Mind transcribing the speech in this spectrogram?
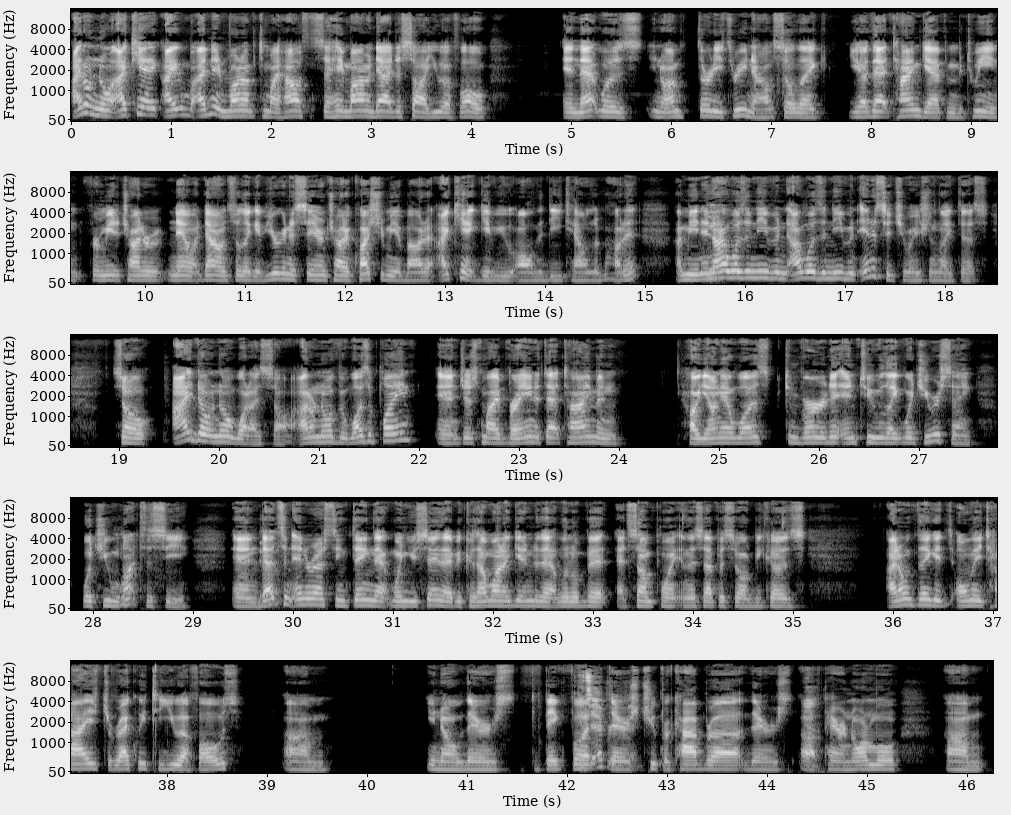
I don't know. I can't. I I didn't run up to my house and say, "Hey, mom and dad, I just saw a UFO," and that was you know I'm 33 now, so like you have that time gap in between for me to try to nail it down. So like if you're gonna sit here and try to question me about it, I can't give you all the details about it. I mean, and yeah. I wasn't even I wasn't even in a situation like this. So I don't know what I saw. I don't know if it was a plane and just my brain at that time and how young I was converted it into like what you were saying, what you want to see. And yeah. that's an interesting thing that when you say that because I want to get into that a little bit at some point in this episode because I don't think it only ties directly to UFOs. Um, you know, there's the Bigfoot, there's Chupacabra, there's uh, yeah. paranormal, um,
